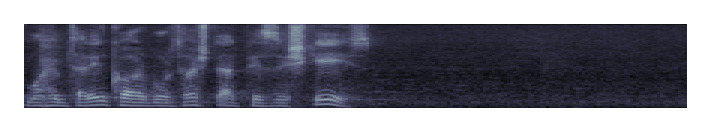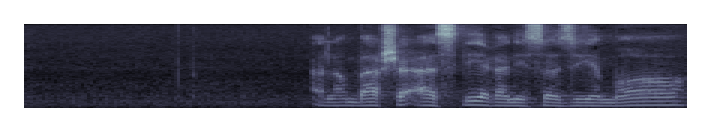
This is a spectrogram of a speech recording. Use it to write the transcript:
مهمترین کاربردهاش در پزشکی است. الان بخش اصلی غنیسازی ما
